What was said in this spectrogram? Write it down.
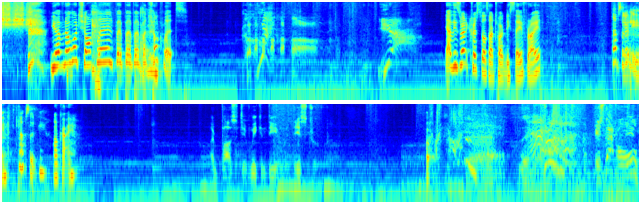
you have no more chocolate, but but but, but I'm- chocolate. Yeah! Yeah, these red crystals are totally safe, right? Absolutely, absolutely. Okay. I'm positive we can deal with this troop. Is that all?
